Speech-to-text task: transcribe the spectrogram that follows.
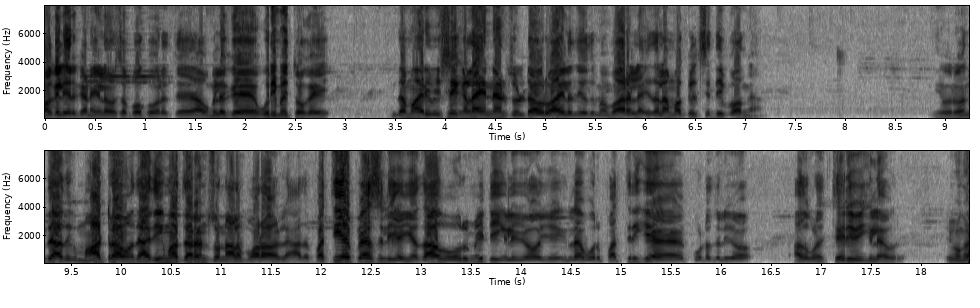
மகளிருக்கான இலவச போக்குவரத்து அவங்களுக்கு உரிமை தொகை இந்த மாதிரி விஷயங்கள்லாம் என்னன்னு சொல்லிட்டு அவர் வாயிலேருந்து எதுவுமே வரலை. இதெல்லாம் மக்கள் சிந்திப்பாங்க. இவர் வந்து அதுக்கு மாற்றாக வந்து அதிகமாக தரேன்னு சொன்னாலும் பரவாயில்ல. அதை பற்றியே பேசலையே. ஏதாவது ஒரு மீட்டிங்லேயோ இல்லை ஒரு பத்திரிக்கை கூட்டத்துலேயோ அது கூட தெரிவிக்கல அவர். இவங்க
